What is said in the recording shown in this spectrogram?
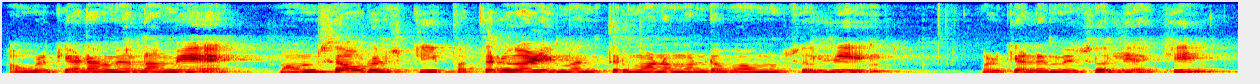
அவங்களுக்கு இடம் எல்லாமே மம்சாவரம் ஸ்ரீ பத்திரகாளியம்மன் திருமண மண்டபம்னு சொல்லி உங்களுக்கு எல்லாமே சொல்லியாச்சு.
